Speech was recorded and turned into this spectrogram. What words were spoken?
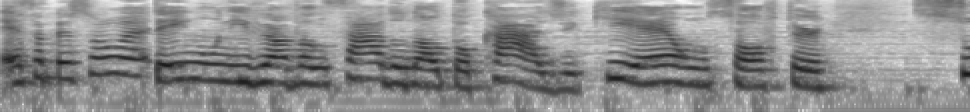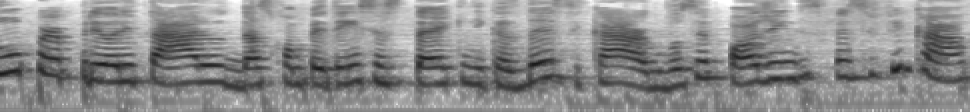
Essa pessoa tem um nível avançado no AutoCAD, que é um software super prioritário das competências técnicas desse cargo, você pode ainda especificar.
